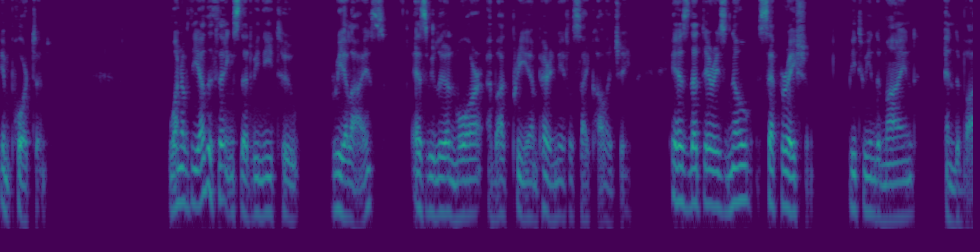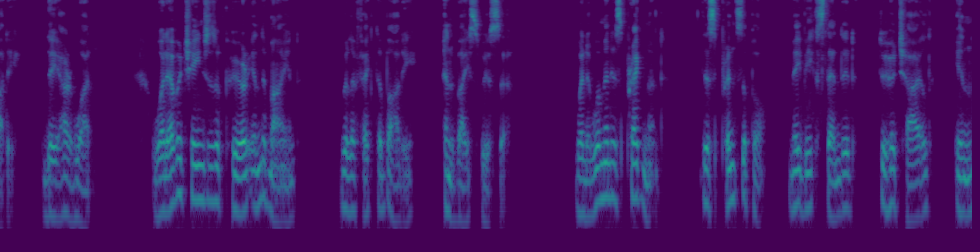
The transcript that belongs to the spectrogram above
important. One of the other things that we need to realize as we learn more about pre and perinatal psychology is that there is no separation between the mind and the body. They are one. Whatever changes occur in the mind will affect the body and vice versa. When a woman is pregnant, this principle may be extended to her child in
